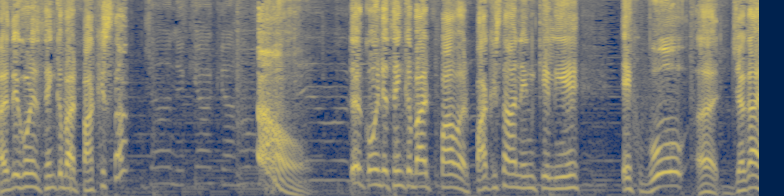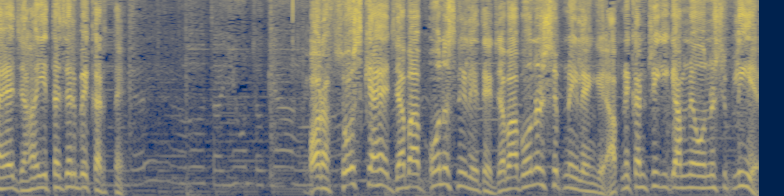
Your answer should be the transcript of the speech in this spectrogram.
Are they going to think about Pakistan power Pakistan इनके लिए एक वो जगह है जहाँ ये तजर्बे करते हैं। और अफसोस क्या है, जब आप ओनर्स नहीं लेते, जब आप ओनरशिप नहीं लेंगे अपने कंट्री की क्या हमने ओनरशिप ली है?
